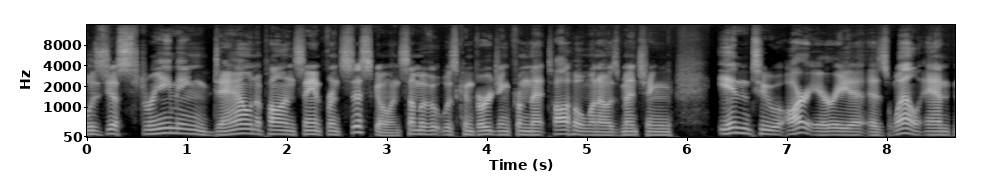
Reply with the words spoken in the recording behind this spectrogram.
was just streaming down upon San Francisco, and some of it was converging from that Tahoe when I was mentioning into our area as well, and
